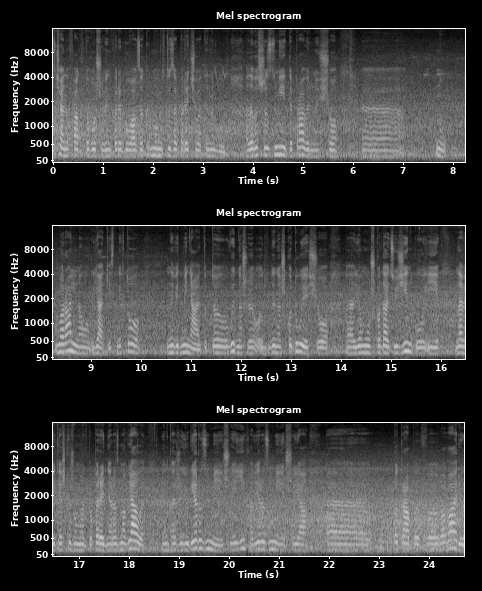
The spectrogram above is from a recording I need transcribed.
Звичайно, факт того, що він перебував за кермом, ніхто заперечувати не буде. Але ви ж розумієте правильно, що е, ну, моральну якість ніхто не відміняє. Тобто видно, що людина шкодує, що е, йому шкода цю жінку. І навіть я ж кажу, ми попередньо розмовляли. Він каже: Юр, я розумію, що я їхав, я розумію, що я. Е, Потрапив в аварію,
